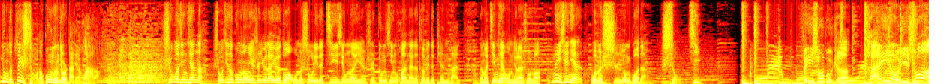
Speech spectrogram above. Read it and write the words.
用的最少的功能就是打电话了。时过境迁呢，手机的功能也是越来越多，我们手里的机型呢也是更新换代的特别的频繁。那么今天我们就来说说那些年我们使用过的手机。非说不可，还有一说。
